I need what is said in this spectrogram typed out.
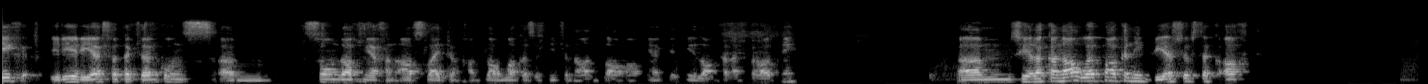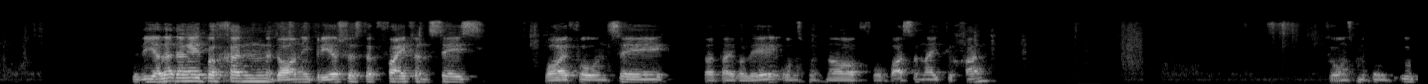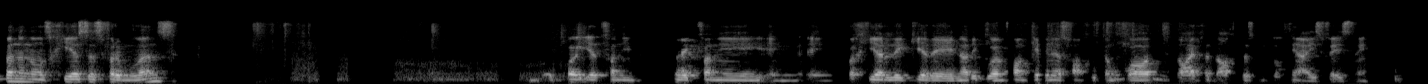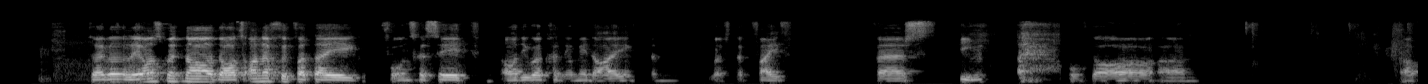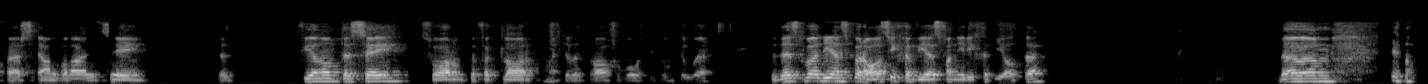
hierdie reeks wat ek dink ons um Sondag mee gaan afsluit en gaan klaarmaak as ek nie vanaand klaarmaak nie. Ek weet nie hoe lank kan ek praat nie. Um so julle kan nou oopmaak in Hebreërs hoofstuk 8. Die hele ding het begin daar in Hebreërs hoofstuk 5 en 6 waar hy vir ons sê dat hy wil hê ons moet na volwassenheid toe gaan. So ons moet ons oefen in ons geestesvermoëns. Opbou eet van die plek van die en en begeerlikhede en na die boom van kennis van goed en kwaad, daai gedagtes moet ons nie huisves nie. So hy wil hê ons moet na daar's ander goed wat hy vir ons gesê het, al die ook genoem het daai in hoofstuk 5 vers 10 of daar ehm um, op vers 11 waar hy sê dit veel om te sê, swaar om te verklaar, maar hulle traag geword het om te hoor. So dis wat die inspirasie gewees van hierdie gedeelte. Nou ehm um, ja,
